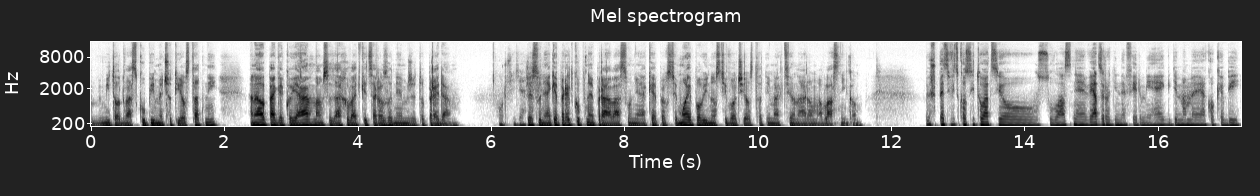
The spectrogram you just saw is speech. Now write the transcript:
my to od vás kúpime, čo tí ostatní, a naopak, ako ja mám sa zachovať, keď sa rozhodnem, že to predám. Určite. Že sú nejaké predkupné práva, sú nejaké proste moje povinnosti voči ostatným akcionárom a vlastníkom. Špecifickou situáciou sú vlastne viacrodinné firmy, hej, kde máme ako keby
